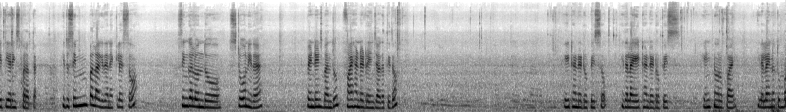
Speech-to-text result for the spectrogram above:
ವಿತ್ ಇಯರಿಂಗ್ಸ್ ಬರುತ್ತೆ. ಇದು ಸಿಂಪಲ್ ಆಗಿದೆ ನೆಕ್ಲೆಸ್ಸು ಸಿಂಗಲ್ ಒಂದು ಸ್ಟೋನ್ ಇದೆ. ಪೆಂಡೆಂಟ್ ಬಂದು ಫೈವ್ ಹಂಡ್ರೆಡ್ ರೇಂಜ್ ಆಗುತ್ತೆ ಇದು. ಏಯ್ಟ್ ಹಂಡ್ರೆಡ್ ರುಪೀಸು ಇದೆಲ್ಲ ಏಯ್ಟ್ ಹಂಡ್ರೆಡ್ ರುಪೀಸ್ ಎಂಟುನೂರು ರೂಪಾಯಿ. ಇದೆಲ್ಲ ಇನ್ನೂ ತುಂಬ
